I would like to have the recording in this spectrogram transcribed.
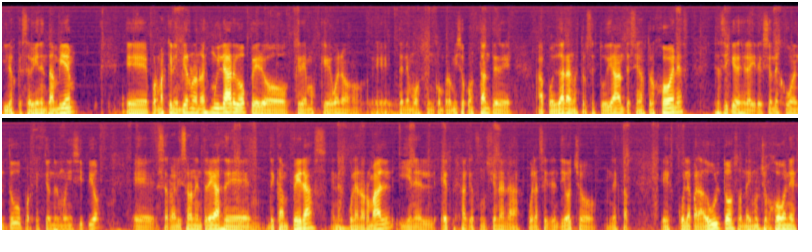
y los que se vienen también. Eh, por más que el invierno no es muy largo, pero creemos que bueno, eh, tenemos un compromiso constante de apoyar a nuestros estudiantes y a nuestros jóvenes. Es así que desde la Dirección de Juventud, por gestión del municipio, se realizaron entregas de, camperas en la escuela normal y en el EPJA, que funciona en la escuela 638, una escuela para adultos, donde hay muchos jóvenes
